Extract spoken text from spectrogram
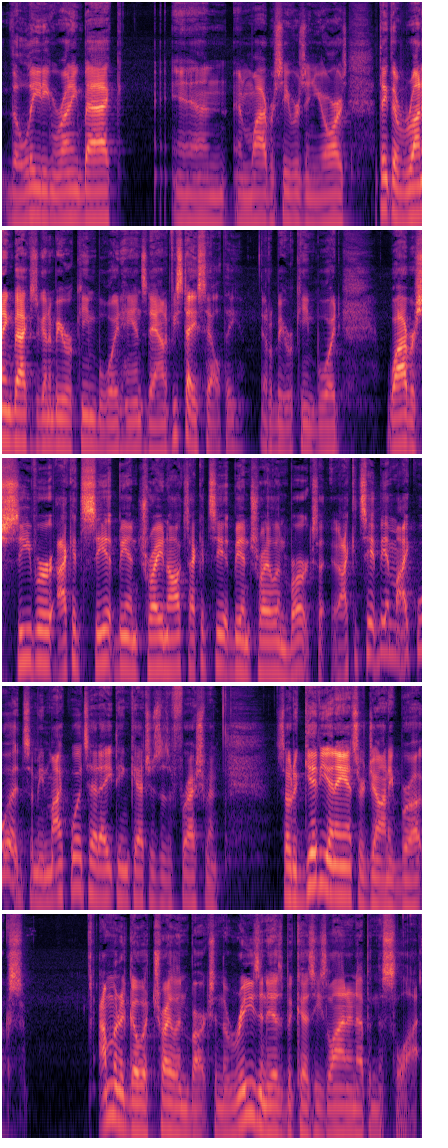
the leading running back and and wide receivers in yards. I think the running back is going to be Rakeem Boyd, hands down. If he stays healthy, it'll be Rakeem Boyd. Wide receiver, I could see it being Trey Knox. I could see it being Treylon Burks. I could see it being Mike Woods. I mean, Mike Woods had 18 catches as a freshman. So to give you an answer, Johnny Brooks, I'm going to go with Treylon Burks. And the reason is because he's lining up in the slot.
